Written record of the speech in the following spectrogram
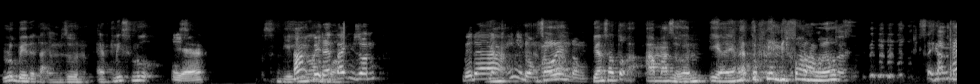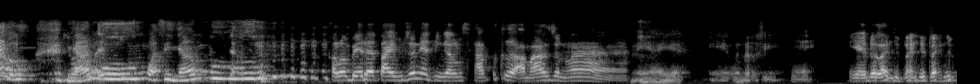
lu beda time zone. At least lu Iya. sediain Ah, beda waktu. time zone. Beda Yang- ini dong, soalnya dong. yang satu Amazon, iya yang satu main di Funwell. Saya tahu, nyambung, masih nyambung. Kalau beda time zone ya tinggal satu ke Amazon lah. Iya iya, iya bener sih. Ya udah lanjut lanjut lanjut.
